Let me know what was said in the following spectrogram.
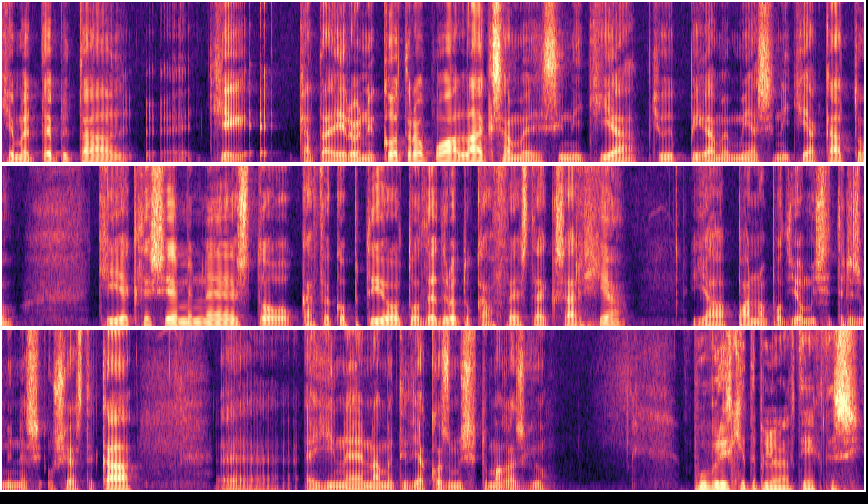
και μετέπειτα ε, και κατά ηρωνικό τρόπο αλλάξαμε συνοικία, πήγαμε μία συνοικία κάτω και η έκθεση έμεινε στο καφεκοπτίο το δέντρο του καφέ στα Εξάρχεια για πάνω από δυόμιση-τρεις μήνες. Ουσιαστικά έγινε ένα με τη διακόσμηση του μαγαζιού. Πού βρίσκεται πλέον αυτή η έκθεση;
